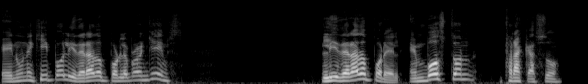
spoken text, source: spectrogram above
en un equipo liderado por LeBron James. Liderado por él. En Boston fracasó.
